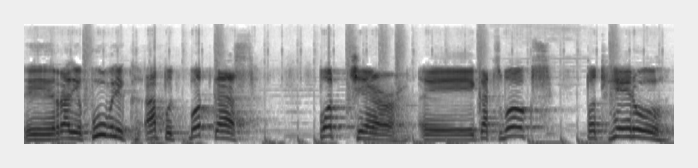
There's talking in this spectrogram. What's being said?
eh, Radio Public, Apple Podcast, Podshare, eh, Catsbox, Podhero,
